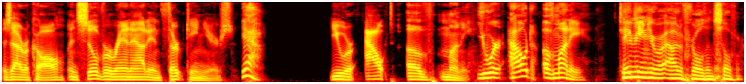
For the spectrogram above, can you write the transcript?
as I recall, and silver ran out in 13 years. Yeah, You were out of money. you were out of money. Do you mean you were out of gold and silver?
